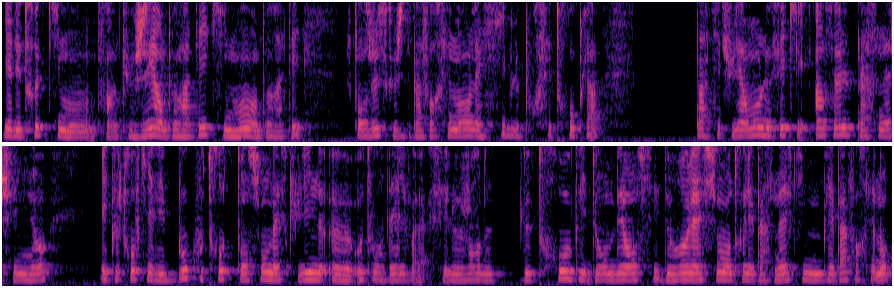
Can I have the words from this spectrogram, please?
Il y a des trucs qui m'ont, enfin, que j'ai un peu raté, qui m'ont un peu raté. Je pense juste que j'étais pas forcément la cible pour ces tropes-là. Particulièrement le fait qu'il y ait un seul personnage féminin et que je trouve qu'il y avait beaucoup trop de tension masculine euh, autour d'elle. Voilà, c'est le genre de, de et d'ambiance et de relation entre les personnages qui me plaît pas forcément.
